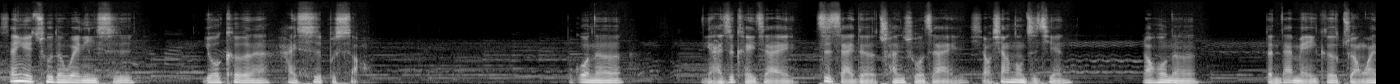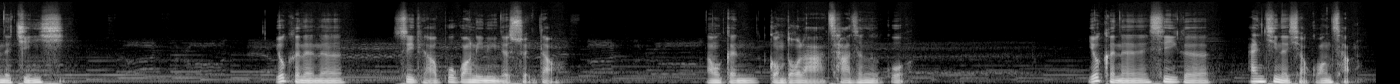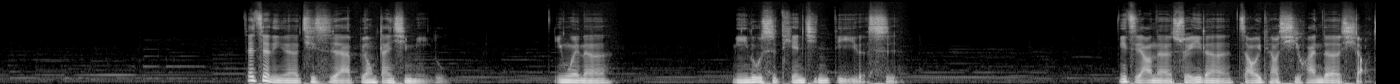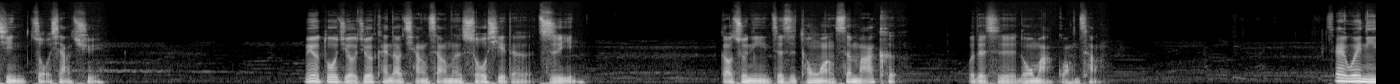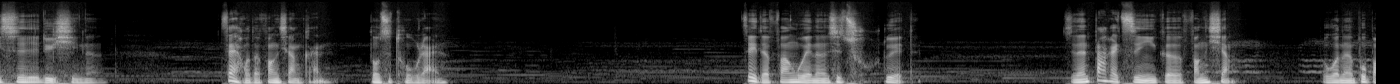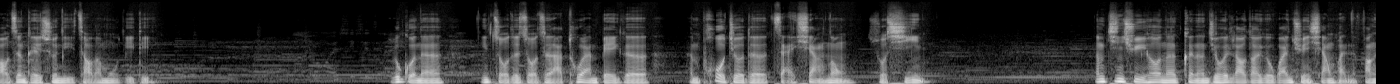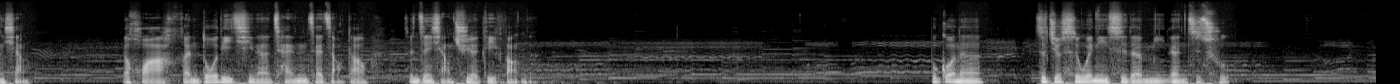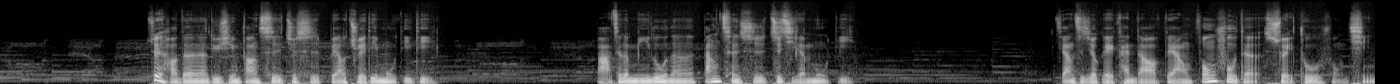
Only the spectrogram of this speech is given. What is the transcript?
三月初的威尼斯，游客呢还是不少。不过呢，你还是可以在自在的穿梭在小巷弄之间，然后呢，等待每一个转弯的惊喜。有可能呢，是一条波光粼粼的水道，然后跟贡多拉擦身而过；有可能是一个安静的小广场。在这里呢，其实啊，不用担心迷路，因为呢，迷路是天经地义的事。你只要呢，随意的找一条喜欢的小径走下去。没有多久，就会看到墙上呢手写的指引，告诉你这是通往圣马可或者是罗马广场。在威尼斯旅行呢，再好的方向感都是突然。这里的方位呢是粗略的，只能大概指引一个方向，不过呢不保证可以顺利找到目的地。如果呢，你走着走着啊，突然被一个很破旧的窄巷弄所吸引，那么进去以后呢，可能就会绕到一个完全相反的方向，要花很多力气呢，才能再找到真正想去的地方的。不过呢，这就是威尼斯的迷人之处。最好的旅行方式就是不要决定目的地。把这个迷路呢当成是自己的目的，这样子就可以看到非常丰富的水都风情。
